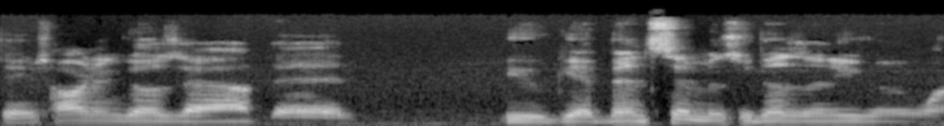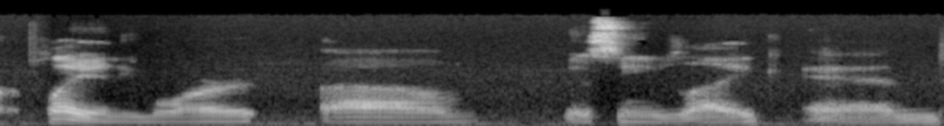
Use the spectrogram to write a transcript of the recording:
James Harden goes out, then you get Ben Simmons, who doesn't even want to play anymore. Um, it seems like, and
